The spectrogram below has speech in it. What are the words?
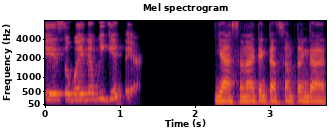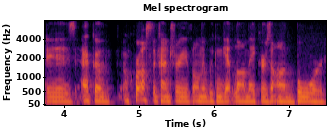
is the way that we get there. Yes, and I think that's something that is echoed across the country if only we can get lawmakers on board.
